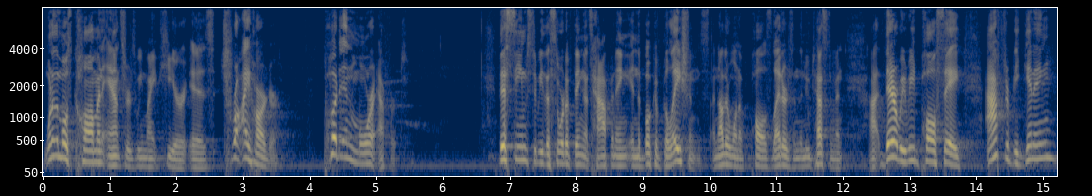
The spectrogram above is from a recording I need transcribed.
One of the most common answers we might hear is try harder, put in more effort. This seems to be the sort of thing that's happening in the book of Galatians, another one of Paul's letters in the New Testament. Uh, there we read Paul say, After beginning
